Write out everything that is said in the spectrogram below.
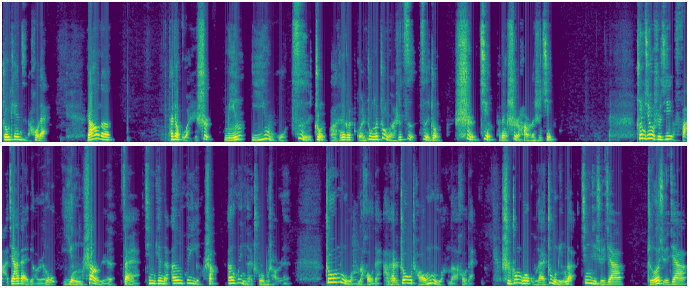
周天子的后代。然后呢，他叫管氏。名夷吾，字仲啊，他那个管仲的仲啊是字，字仲，氏敬，他那个谥号呢是敬。春秋时期法家代表人物，颍上人，在今天的安徽颍上，安徽你看出了不少人。周穆王的后代啊，他是周朝穆王的后代，是中国古代著名的经济学家、哲学家、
